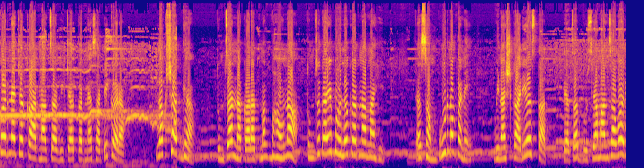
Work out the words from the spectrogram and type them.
करण्याच्या कारणाचा विचार करण्यासाठी करा. लक्षात घ्या तुमचा नकारात्मक भावना तुमचं काही भलं करणार नाही. त्या संपूर्णपणे विनाशकारी असतात. त्याचा दुसऱ्या माणसावर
